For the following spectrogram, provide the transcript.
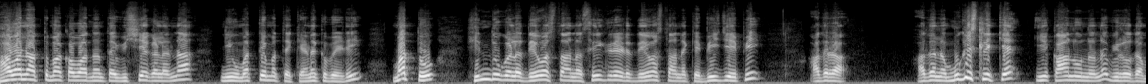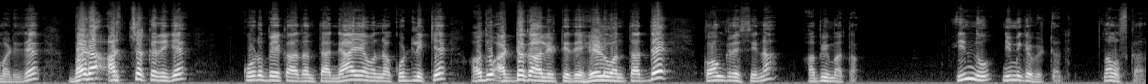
ಭಾವನಾತ್ಮಕವಾದಂಥ ವಿಷಯಗಳನ್ನು ನೀವು ಮತ್ತೆ ಮತ್ತೆ ಕೆಣಕಬೇಡಿ. ಮತ್ತು ಹಿಂದೂಗಳ ದೇವಸ್ಥಾನ ಸೀಗ್ರೇಡ್ ದೇವಸ್ಥಾನಕ್ಕೆ ಬಿ ಜೆ ಪಿ ಅದರ, ಅದನ್ನು ಮುಗಿಸ್ಲಿಕ್ಕೆ ಈ ಕಾನೂನನ್ನು ವಿರೋಧ ಮಾಡಿದೆ. ಬಡ ಅರ್ಚಕರಿಗೆ ಕೊಡಬೇಕಾದಂಥ ನ್ಯಾಯವನ್ನು ಕೊಡಲಿಕ್ಕೆ ಅದು ಅಡ್ಡಗಾಲಿಟ್ಟಿದೆ ಹೇಳುವಂಥದ್ದೇ ಕಾಂಗ್ರೆಸ್ಸಿನ ಅಭಿಮತ. ಇನ್ನು ನಿಮಗೆ ಬಿಟ್ಟದ್ದು. ನಮಸ್ಕಾರ.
